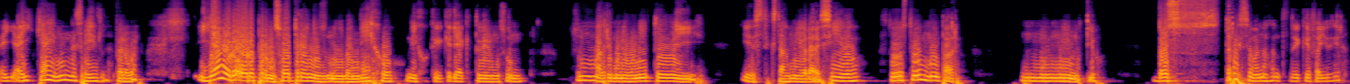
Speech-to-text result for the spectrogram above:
ahí, ahí qué hay, En esa isla. Pero bueno. Y ya oró, oró por nosotros, nos, bendijo, dijo que quería que tuviéramos un, un matrimonio bonito y, y este, que estaba muy agradecido. Estuvo, estuvo muy padre, muy, muy emotivo. Dos, tres semanas antes de que falleciera.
